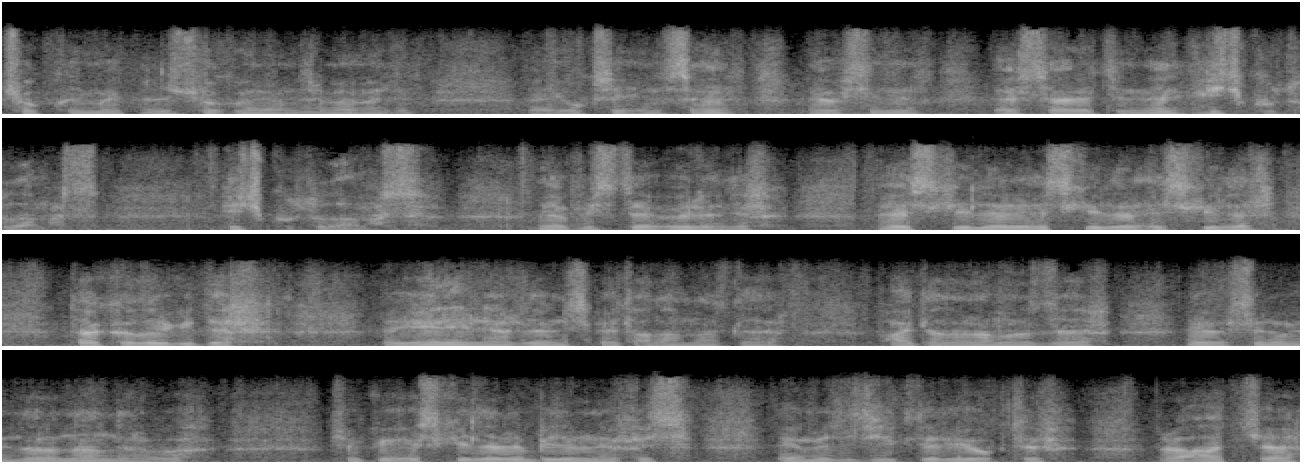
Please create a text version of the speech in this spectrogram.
çok kıymetlidir, çok önemlidir Mehmet'im. Ee, yoksa insan nefsinin esaretinden hiç kurtulamaz. Hiç kurtulamaz. Nefis de öyledir. Eskiler, eskiler, eskiler takılır gider. Ve yenilerden nispet alamazlar, faydalanamazlar. Nefsin oyunlarındandır bu. Çünkü eskilerin bilir nefis, emredicilikleri yoktur. Rahatça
